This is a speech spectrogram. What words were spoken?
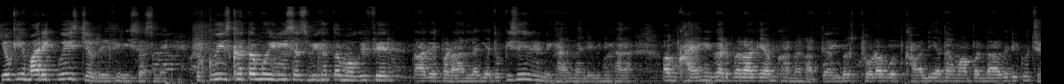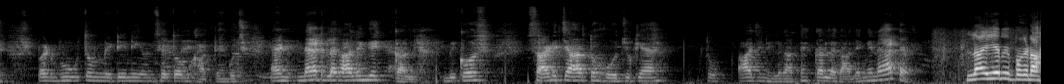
क्योंकि हमारी क्विज चल रही थी रिसर्च में। तो क्विज खत्म हुई रिसर्च भी खत्म हो गई, फिर आगे पढ़ाने लगे तो किसी ने नहीं खाया, मैंने भी नहीं खाया। अब खाएँगे घर पर आके हम खाना खाते हैं। बस थोड़ा बहुत खा लिया था वहाँ पर दादाजी कुछ बट भूख तो मिटी नहीं उनसे तो अब खाते हैं कुछ। एंड नेट लगा लेंगे कल बिकॉज़ साढ़े चार तो हो चुके हैं तो आज नहीं लगाते हैं कल लगा लेंगे नेट ला ये भी पकड़ा।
